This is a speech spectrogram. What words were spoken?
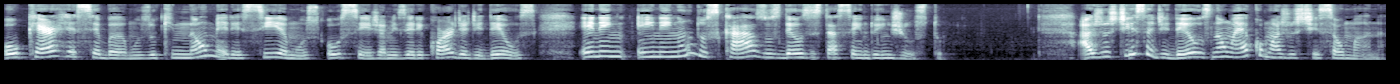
ou quer recebamos o que não merecíamos, ou seja, a misericórdia de Deus, em, em nenhum dos casos Deus está sendo injusto. A justiça de Deus não é como a justiça humana.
